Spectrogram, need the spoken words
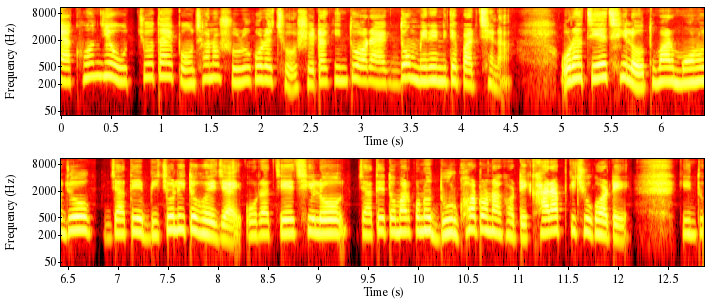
এখন যে উচ্চতায় পৌঁছানো শুরু করেছ, সেটা কিন্তু ওরা একদম মেনে নিতে পারছে না। ওরা চেয়েছিল তোমার মনোযোগ যাতে বিচলিত হয়ে যায়, ওরা চেয়েছিল যাতে তোমার কোনো দুর্ঘটনা ঘটে, খারাপ কিছু ঘটে। কিন্তু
